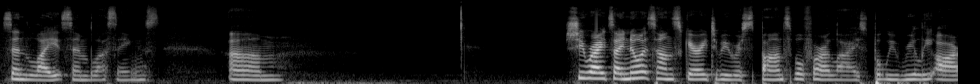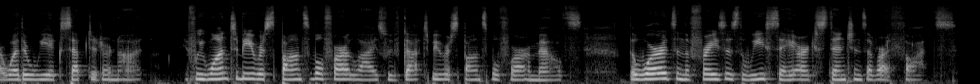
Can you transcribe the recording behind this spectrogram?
send light, send blessings. Um, she writes, I know it sounds scary to be responsible for our lives, but we really are, whether we accept it or not. If we want to be responsible for our lives, we've got to be responsible for our mouths. The words and the phrases that we say are extensions of our thoughts.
